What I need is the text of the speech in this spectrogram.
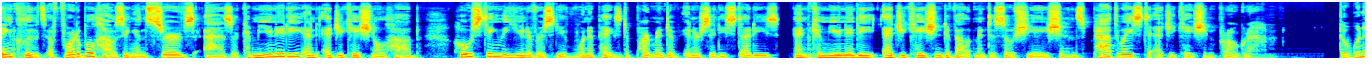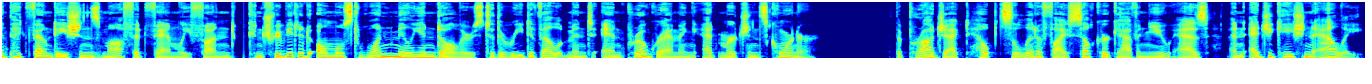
includes affordable housing and serves as a community and educational hub, hosting the University of Winnipeg's Department of Inner City Studies and Community Education Development Association's Pathways to Education program. The Winnipeg Foundation's Moffat Family Fund contributed almost $1 million to the redevelopment and programming at Merchants Corner. The project helped solidify Selkirk Avenue as an education alley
